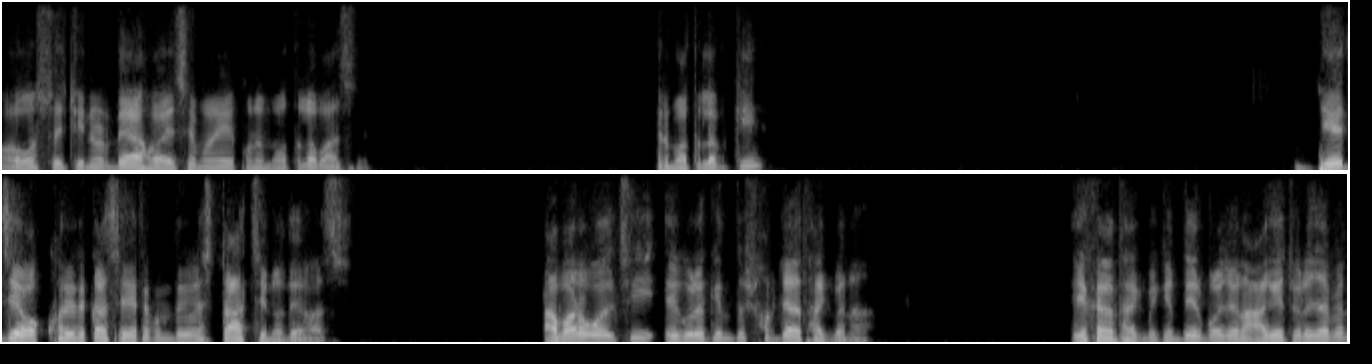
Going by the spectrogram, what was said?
অবশ্যই চিহ্ন দেওয়া হয়েছে মানে এর কোনো মতলব আছে। এর মতলব কি? যে যে অক্ষরের কাছে এরকম দেখবেন স্টার চিহ্ন দেওয়া আছে। আবারও বলছি, এগুলো কিন্তু সব জায়গায় থাকবে না। এখানে থাকবে। কিন্তু এরপর যখন আগে চলে যাবেন,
